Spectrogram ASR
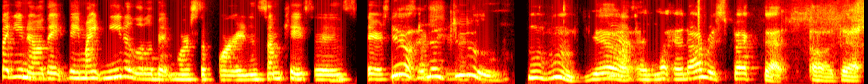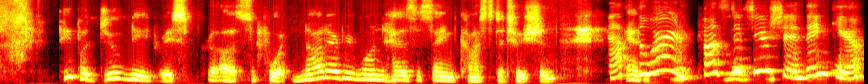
But you know, they they might need a little bit more support, and in some cases, there's yeah, and they do. Mm-hmm. Yeah, yeah, and and I respect that. Uh, that people do need res- uh, support. Not everyone has the same constitution. That's and, the word, constitution. Yeah. Thank you.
